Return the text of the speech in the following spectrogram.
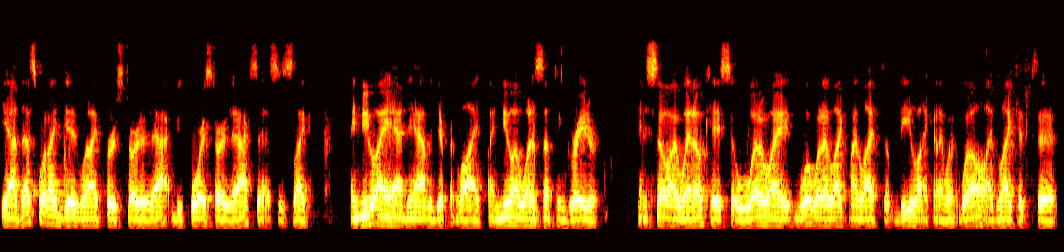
Yeah, that's what I did when I first started act before I started Access. It's like I knew I had to have a different life. I knew I wanted something greater. And so I went, okay, so what do I what would I like my life to be like? And I went, well, I'd like it to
